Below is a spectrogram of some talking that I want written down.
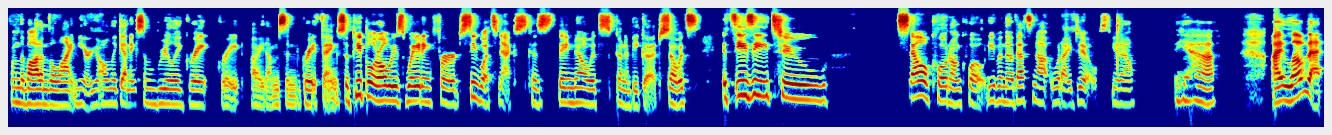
from the bottom of the line here. You're only getting some really great great items and great things. So people are always waiting for to see what's next because they know it's going to be good. So it's it's easy to sell quote unquote even though that's not what i do you know? Yeah I love that.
